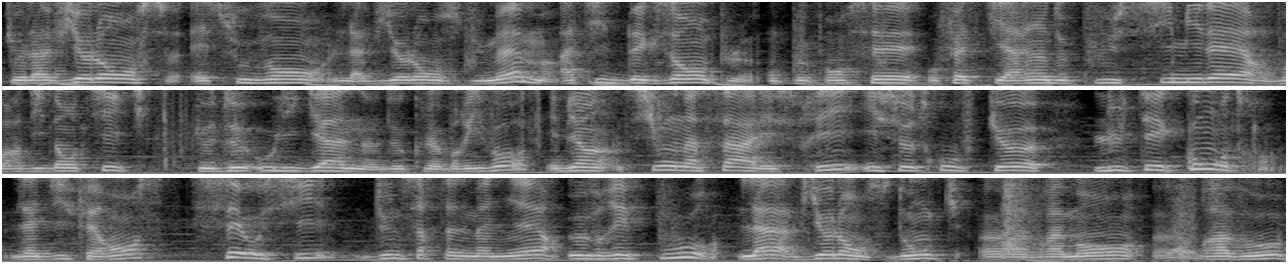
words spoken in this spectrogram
que la violence est souvent la violence du même. À titre d'exemple, on peut penser au fait qu'il n'y a rien de plus similaire, voire d'identique, que deux hooligans de clubs rivaux. Eh bien, si on a ça à l'esprit, il se trouve que lutter contre la différence, c'est aussi, d'une certaine manière, œuvrer pour la violence. Donc, euh, vraiment, euh, bravo,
